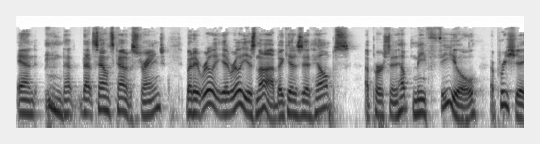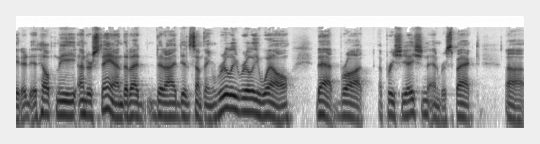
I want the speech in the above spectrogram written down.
And that that sounds kind of strange, but it really it really is not because it helps a person. It helped me feel appreciated. It helped me understand that I that I did something really, really well that brought appreciation and respect, uh,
